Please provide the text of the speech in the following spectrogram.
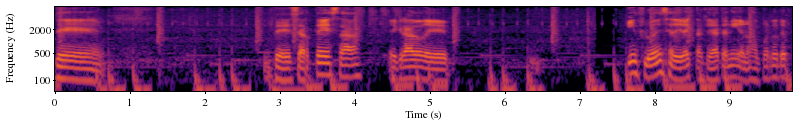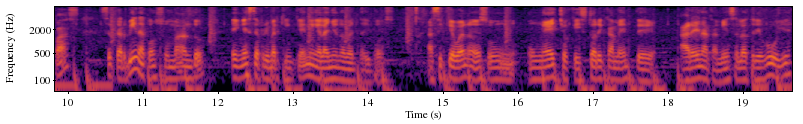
de, de certeza, el grado de influencia directa que ha tenido en los acuerdos de paz, se termina consumando en este primer quinquenio en el año 92. Así que bueno, es un, hecho que históricamente Arena también se lo atribuye,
